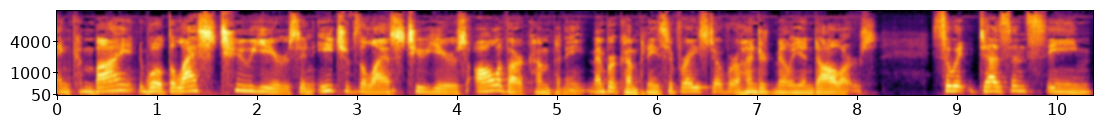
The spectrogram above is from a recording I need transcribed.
And combined, well, the last two years, in each of the last two years, all of our company, member companies have raised over a hundred million dollars. So it doesn't seem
